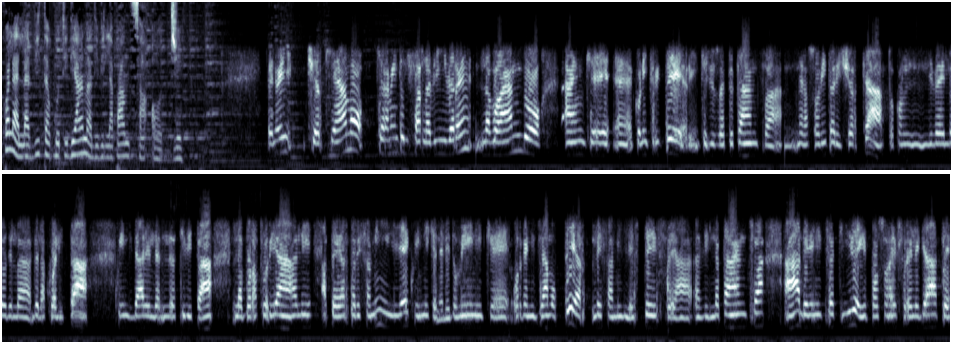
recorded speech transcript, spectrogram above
Qual è la vita quotidiana di Villa Panza oggi? E noi cerchiamo chiaramente di farla vivere lavorando anche eh, con i criteri che Giuseppe Panza nella sua vita ha ricercato, con il livello della, della qualità, quindi dare le, le, attività laboratoriali aperte alle famiglie, quindi che nelle domeniche organizziamo per le famiglie stesse a, a Villa Panza, a delle iniziative che possono essere legate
